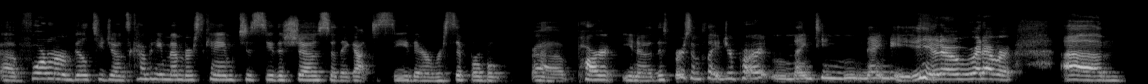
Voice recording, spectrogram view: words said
uh, former Bill T. Jones company members came to see the show, so they got to see their reciprocal uh, part. You know, this person played your part in 1990. You know, whatever. Um,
